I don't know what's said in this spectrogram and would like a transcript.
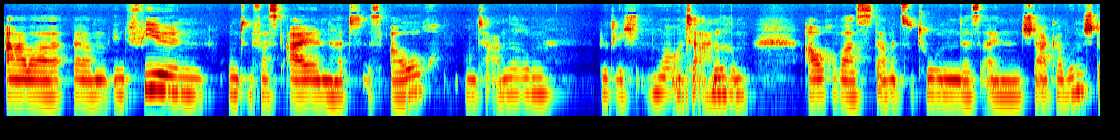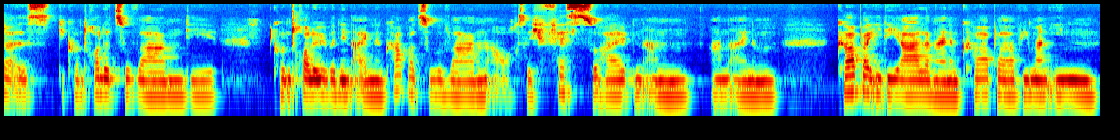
aber ähm, in vielen und in fast allen hat es auch unter anderem wirklich nur unter anderem auch was damit zu tun, dass ein starker Wunsch da ist, die Kontrolle zu wahren, die Kontrolle über den eigenen Körper zu bewahren, auch sich festzuhalten an, an einem Körperideal, an einem Körper, wie man ihn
